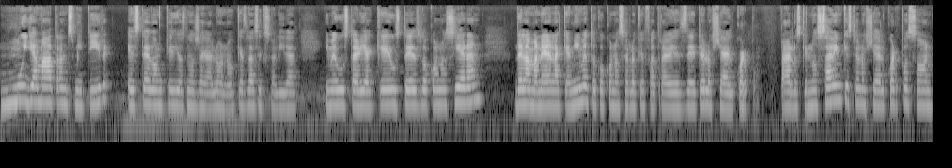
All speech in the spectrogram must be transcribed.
muy llamada a transmitir este don que Dios nos regaló, ¿no? Que es la sexualidad. Y me gustaría que ustedes lo conocieran de la manera en la que a mí me tocó conocer lo que fue a través de teología del cuerpo. Para los que no saben qué es teología del cuerpo, son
